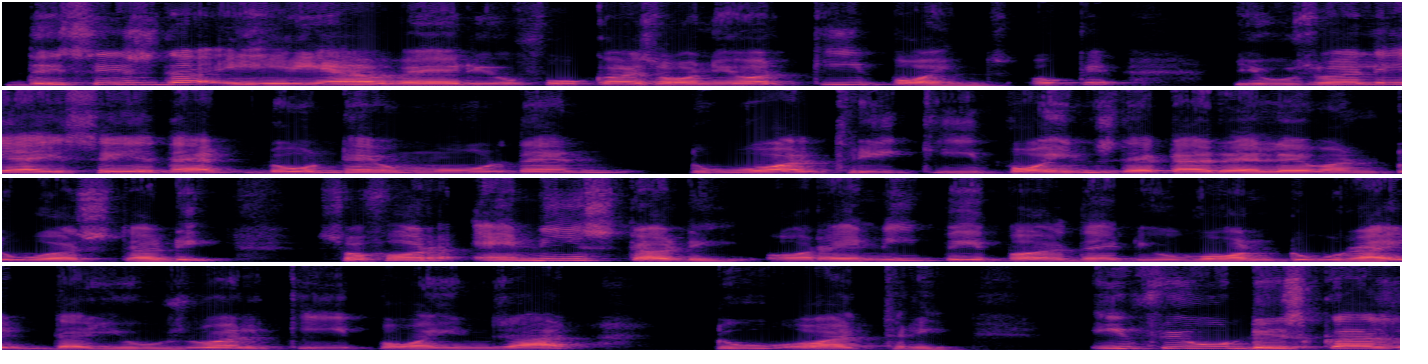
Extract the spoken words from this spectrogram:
this is the area where you focus on your key points. Okay. Usually I say that don't have more than two or three key points that are relevant to a study. So for any study or any paper that you want to write, the usual key points are two or three. If you discuss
